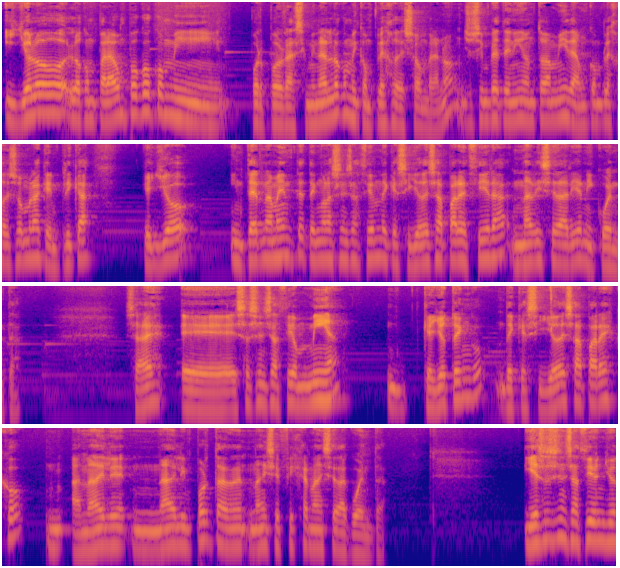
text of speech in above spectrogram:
Y yo lo, comparaba un poco con mi. Por, por asimilarlo con mi complejo de sombra, ¿no? Yo siempre he tenido en toda mi vida un complejo de sombra que implica que yo internamente tengo la sensación de que si yo desapareciera, nadie se daría ni cuenta. ¿Sabes? Eh, esa sensación mía que yo tengo de que si yo desaparezco, a nadie le, nadie le importa, nadie se fija, nadie se da cuenta. Y esa sensación yo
